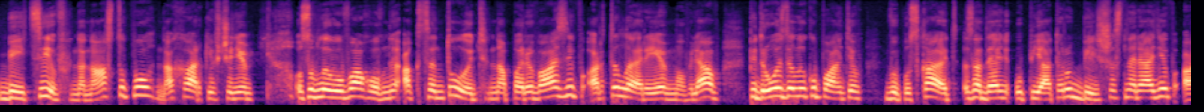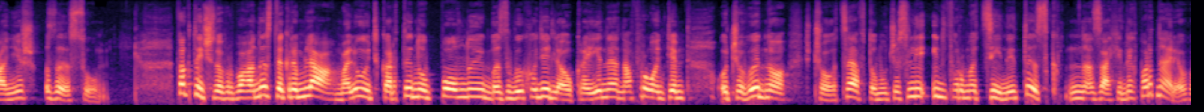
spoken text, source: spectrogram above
бійців на наступу на Харківщині. Особливу увагу вони акцентують на перевазі в артилерії. Мовляв, підрозділи окупантів випускають за день у п'ятеро більше снарядів аніж ЗСУ. Фактично, пропагандисти Кремля малюють картину повної безвиході для України на фронті. Очевидно, що це в тому числі інформаційний тиск на західних партнерів.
